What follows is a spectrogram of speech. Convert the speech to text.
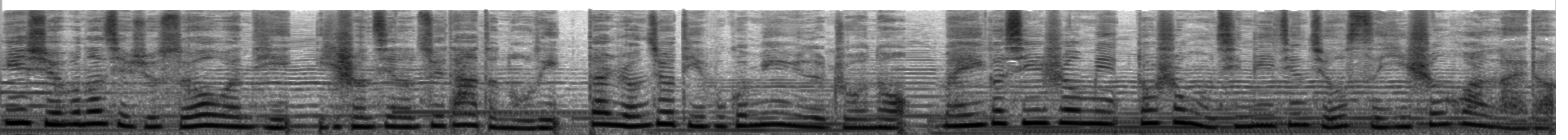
医学不能解决所有问题，医生尽了最大的努力，但仍旧抵不过命运的捉弄。每一个新生命都是母亲历经九死一生换来的，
